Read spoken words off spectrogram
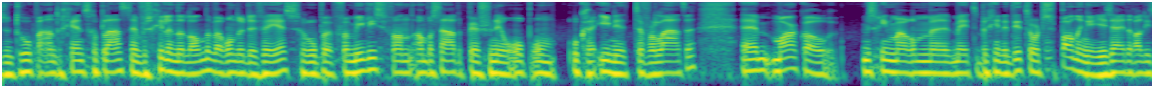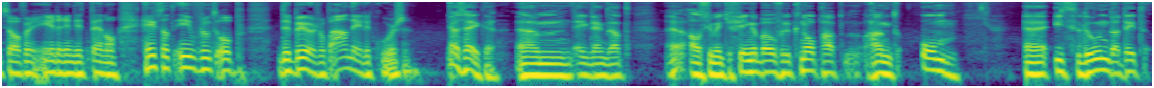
100.000 troepen aan de grens geplaatst. En verschillende landen, waaronder de VS, roepen families van ambassadepersoneel op om Oekraïne te verlaten. Eh, Marco, misschien maar om eh, mee te beginnen, dit soort spanningen, je zei er al iets over eerder in dit panel. Heeft dat invloed op de beurs, op aandelenkoersen? Jazeker. Um, ik denk dat uh, als je met je vinger boven de knop hangt om uh, iets te doen, dat dit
